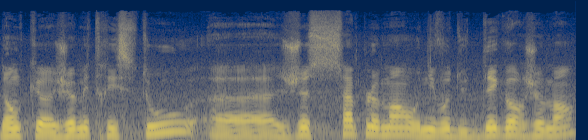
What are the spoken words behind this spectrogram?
Donc, euh, je maîtrise tout. je simplement, au niveau du dégorgement,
